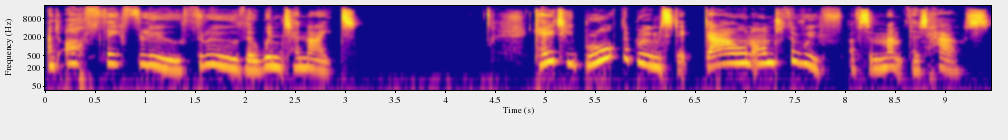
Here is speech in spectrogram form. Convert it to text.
and off they flew through the winter night. Katie brought the broomstick down onto the roof of Samantha's house.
